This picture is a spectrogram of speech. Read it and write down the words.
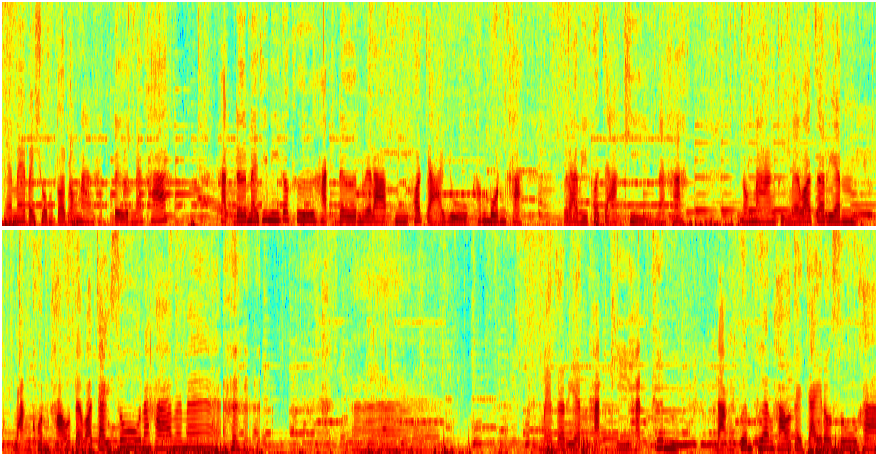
แม่แม่ไปชมตอนน้องนางหัดเดินนะคะ หัดเดินในที่นี้ก็คือหัดเดินเวลามีพ่อจ๋าอยู่ข้างบนค่ะ เวลามีพ่อจ๋าขี่นะคะ น้องนางถึงแม้ว่าจะเรียนหลังคนเขาแต่ว่าใจสู้นะคะแม่แม่ถึงแม้จะเรียนหัดขี่หัดขึ้นหลังเพื่อนๆเขาแต่ใจเราสู้ค่ะ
